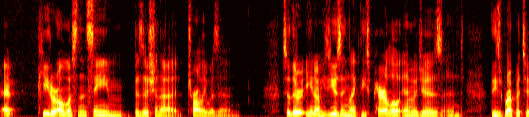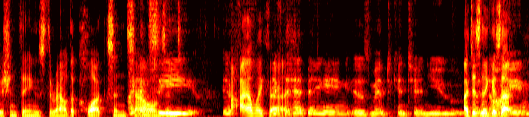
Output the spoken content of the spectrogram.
at Peter almost in the same position that Charlie was in. So there, you know, he's using like these parallel images and these repetition things throughout the clucks and I sounds. can see if I- I like that. If the headbanging is meant to continue, I just think it's that- and-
